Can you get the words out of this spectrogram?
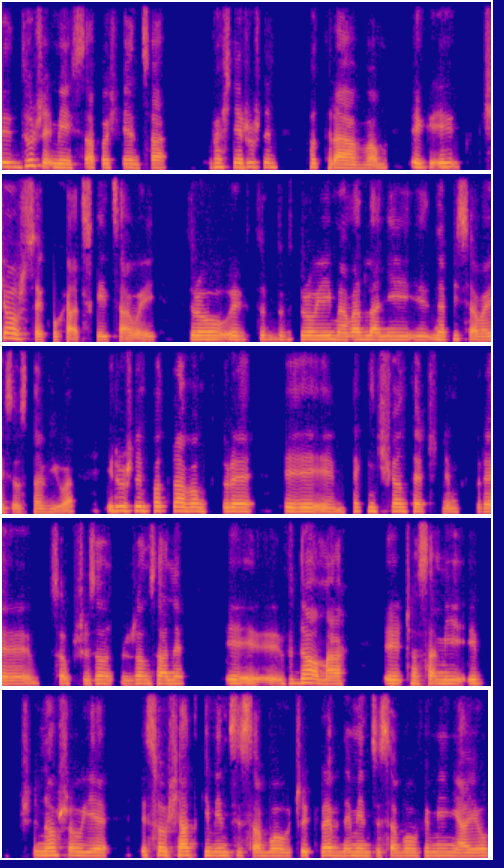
y, duże miejsca poświęca właśnie różnym potrawom, książce kucharskiej całej, którą, którą jej mama dla niej napisała i zostawiła, i różnym potrawom, które takim świątecznym, które są przyrządzane w domach, czasami przynoszą je sąsiadki między sobą, czy krewne między sobą wymieniają.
